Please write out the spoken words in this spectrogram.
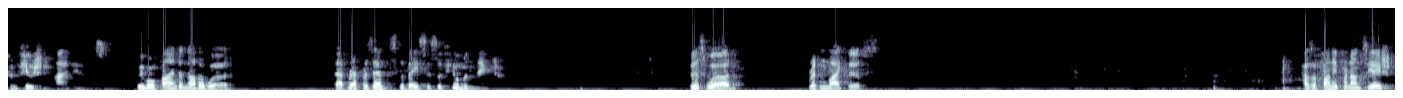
Confucian ideas, we will find another word that represents the basis of human nature. This word written like this, has a funny pronunciation.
